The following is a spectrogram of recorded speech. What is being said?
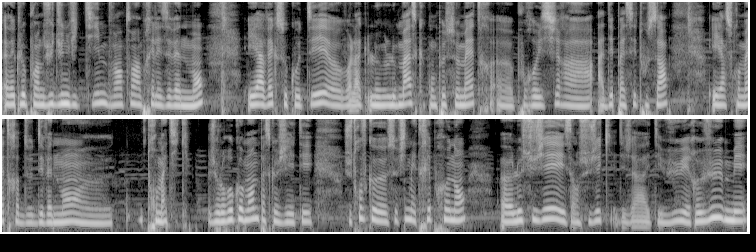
avec le point de vue d'une victime 20 ans après les événements et avec ce côté, voilà, le, masque qu'on peut se mettre pour réussir à, à, dépasser tout ça et à se remettre d'événements traumatiques. Je le recommande parce que j'ai été, je trouve que ce film est très prenant. le sujet, et c'est un sujet qui a déjà été vu et revu, mais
